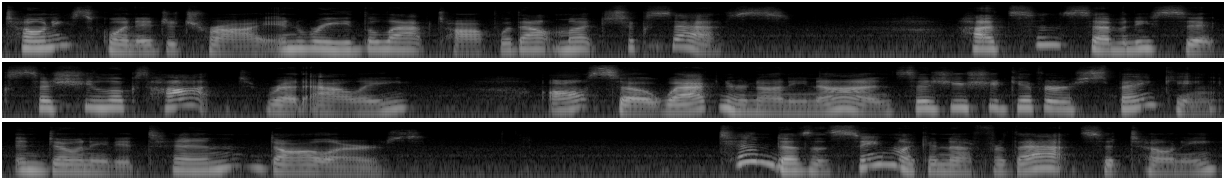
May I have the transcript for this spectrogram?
Tony squinted to try and read the laptop without much success. Hudson 76 says she looks hot, read Allie. Also, Wagner 99 says you should give her a spanking and donated $10. Ten doesn't seem like enough for that, said Tony,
